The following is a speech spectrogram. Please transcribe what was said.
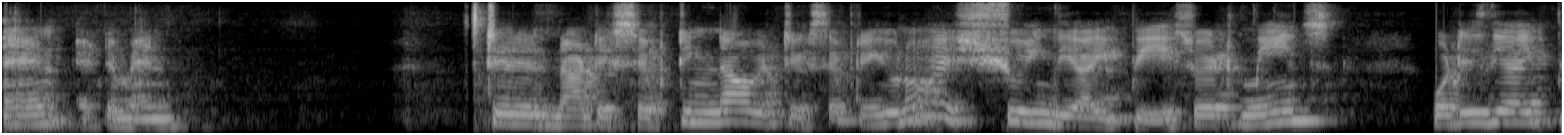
And admin. Still not accepting. Now it's accepting. You know it's showing the ip so it means what is the ip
